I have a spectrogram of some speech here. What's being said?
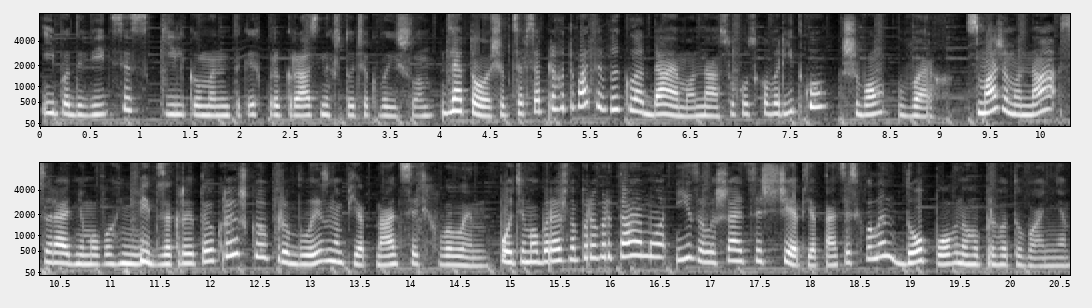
І подивіться, скільки у мене таких прекрасних штучок вийшло. Для того, щоб це все приготувати, викладаємо на суху сковорідку швом вверх. Смажимо на середньому вогні під закритою кришкою приблизно 15 хвилин. Потім обережно перевертаємо і залишається ще 15 хвилин до повного приготування.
